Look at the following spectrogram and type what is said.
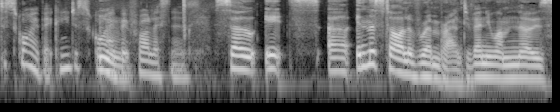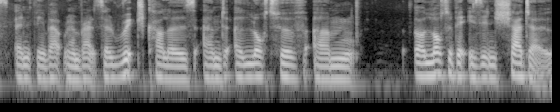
describe it? Can you describe it for our listeners? So it's uh, in the style of Rembrandt, if anyone knows anything about Rembrandt. So rich colours and a lot of. Um, a lot of it is in shadow,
